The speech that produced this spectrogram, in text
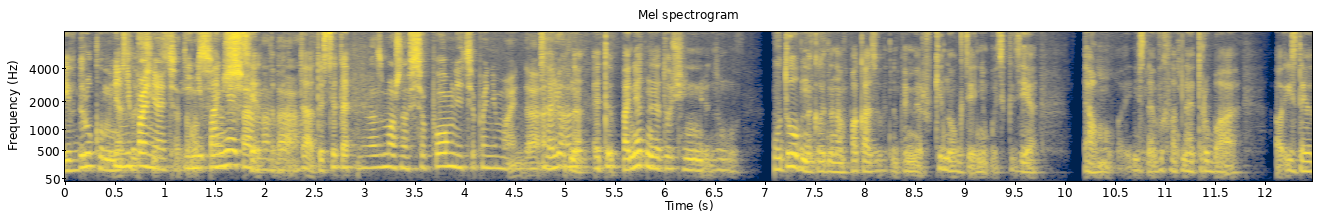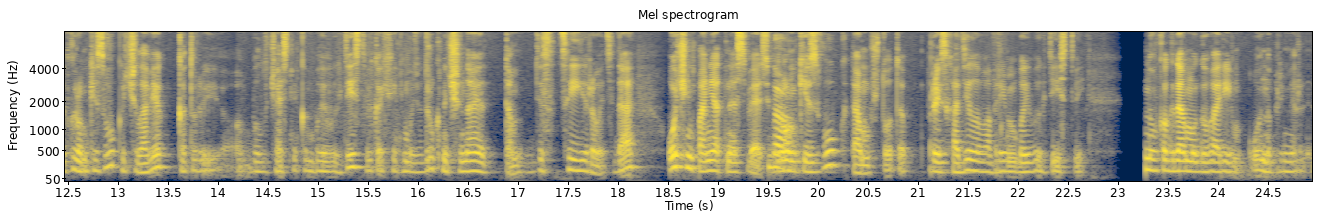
и вдруг у меня и не понять этого, и не понять этого. Да. да. то есть это невозможно все помнить и понимать, да. Абсолютно. Это понятно, это очень ну, удобно, когда нам показывают, например, в кино где-нибудь, где там, не знаю, выхлопная труба а, издает громкий звук, и человек, который а, был участником боевых действий каких-нибудь, вдруг начинает там диссоциировать, да, очень понятная связь, да. громкий звук, там что-то происходило во время боевых действий. Но когда мы говорим о, например,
